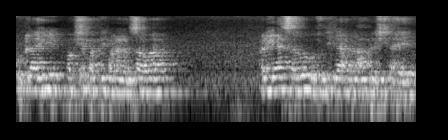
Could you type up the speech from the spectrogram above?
कुठलाही पक्षपातीपणा नसावा. आणि या सर्व गोष्टी ज्या आपल्या अपेक्षित आहेत.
